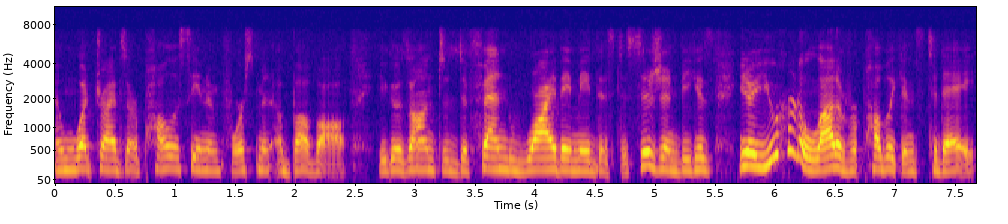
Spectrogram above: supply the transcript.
and what drives our policy and enforcement above all. He goes on to defend why they made this decision because, you know, you heard a lot of Republicans today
